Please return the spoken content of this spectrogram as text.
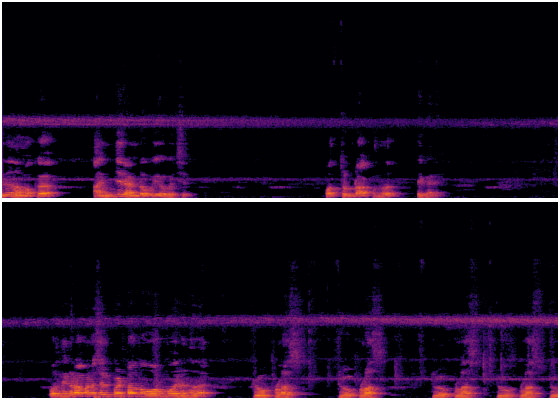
ഇന്ന് നമുക്ക് അഞ്ച് രണ്ട് ഉപയോഗിച്ച് പത്തുണ്ടാക്കുന്നത് എങ്ങനെ ഇപ്പോൾ നിങ്ങളുടെ മനസ്സിൽ പെട്ടെന്ന് ഓർമ്മ വരുന്നത് two plus two plus two plus two plus two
